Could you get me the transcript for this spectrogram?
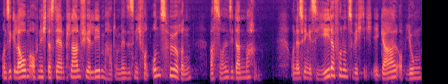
Und sie glauben auch nicht, dass der einen Plan für ihr Leben hat. Und wenn sie es nicht von uns hören, was sollen sie dann machen? Und deswegen ist jeder von uns wichtig, egal ob jung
